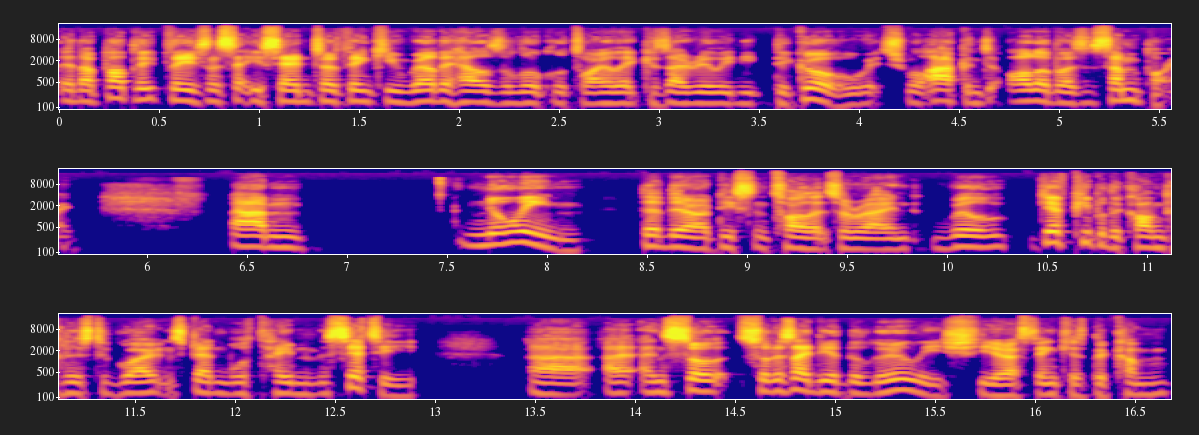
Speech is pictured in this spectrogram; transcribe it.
in a public place in a city centre thinking, where the hell is the local toilet because I really need to go, which will happen to all of us at some point. Um, knowing that there are decent toilets around will give people the confidence to go out and spend more time in the city uh, and so, so this idea of the loo leash here, I think, has become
